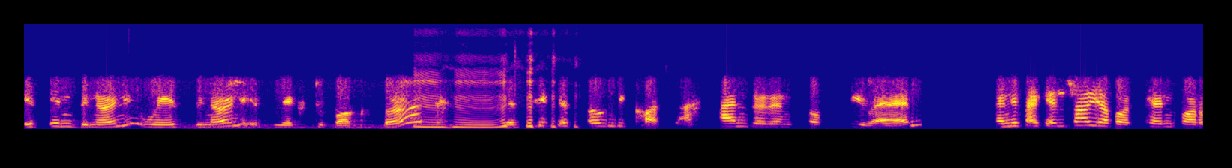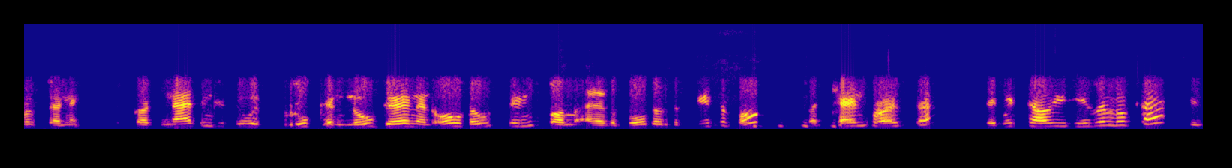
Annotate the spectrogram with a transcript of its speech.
It's in Benoni. Where's Benoni? It's next to Boksburg. Mhm. The tickets only cost 150 rand. And if I can tell you about Ken Forrest, and it's got nothing to do with Brooke and Logan and all those things from uh, The Bold and the Beautiful. But Ken Forrester, let me tell you, he's a looker. He's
